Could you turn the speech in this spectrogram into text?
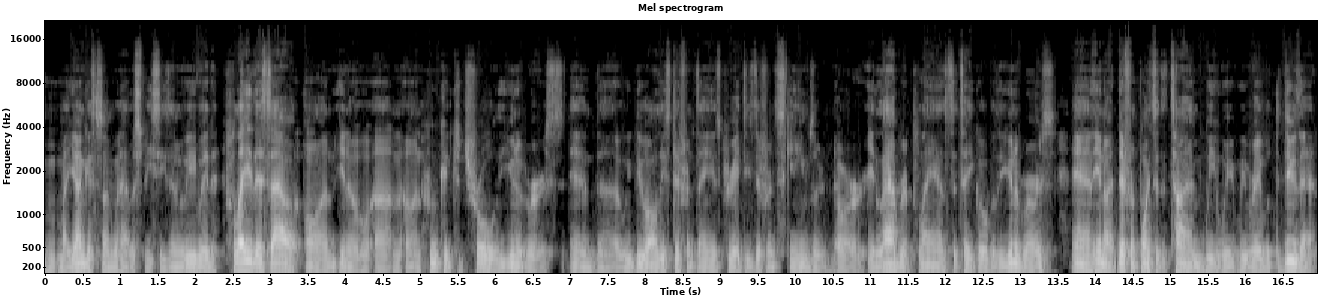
my youngest son would have a species, and we would play this out on you know on on who could control the universe. And uh, we do all these different things, create these different schemes or or elaborate plans to take over the universe and, you know, at different points of the time, we, we, we were able to do that.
